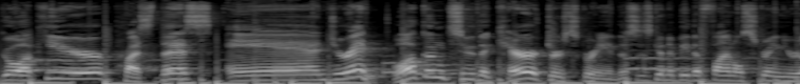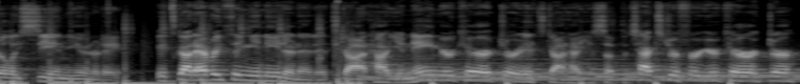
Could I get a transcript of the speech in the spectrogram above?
Go up here, press this, and you're in. Welcome to the character screen. This is going to be the final screen you really see in Unity. It's got everything you need in it. It's got how you name your character, it's got how you set the texture for your character,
